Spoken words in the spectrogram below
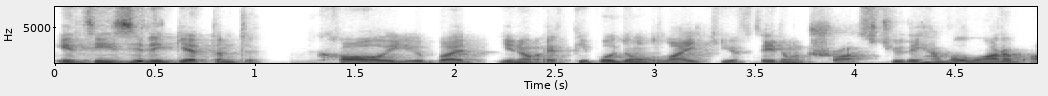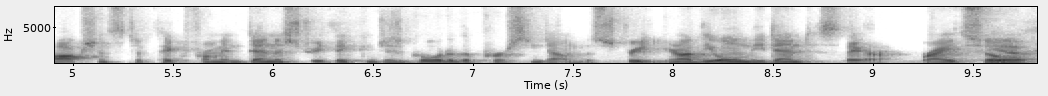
it's easy to get them to call you but you know if people don't like you if they don't trust you they have a lot of options to pick from in dentistry. They can just go to the person down the street. You're not the only dentist there right? So yeah.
